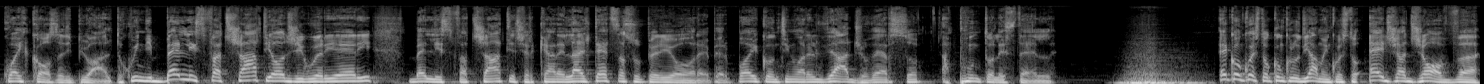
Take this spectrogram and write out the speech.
qualcosa di più alto. Quindi belli sfacciati oggi guerrieri, belli sfacciati a cercare l'altezza superiore per poi continuare il viaggio verso appunto le stelle. E con questo concludiamo in questo Edge a Jov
